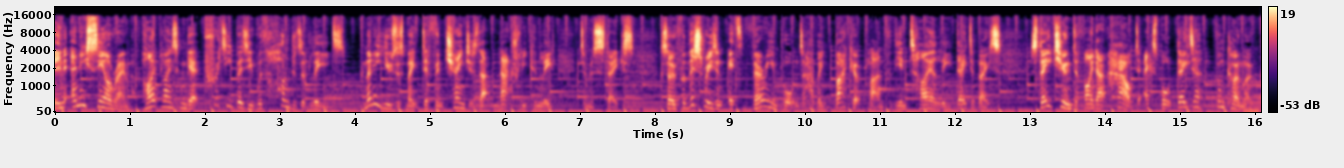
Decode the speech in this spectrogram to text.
In any CRM, pipelines can get pretty busy with hundreds of leads. Many users make different changes that naturally can lead to mistakes. So for this reason, it's very important to have a backup plan for the entire lead database. Stay tuned to find out how to export data from Kommo.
